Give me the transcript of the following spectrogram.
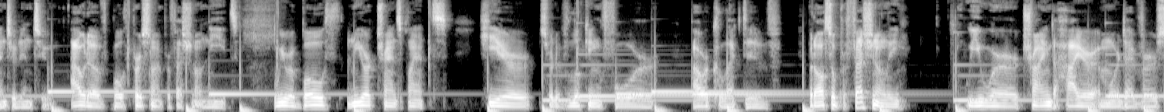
entered into out of both personal and professional needs. We were both New York transplants here sort of looking for our collective, but also professionally, we were trying to hire a more diverse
